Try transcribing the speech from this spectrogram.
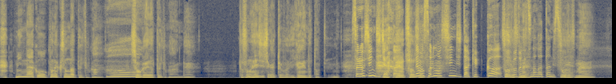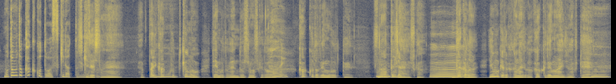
みんなこうコネクションだったりとか紹介だったりとかなんででその編集者が言ったことはいい加減だったっていうね。それを信じちゃった。でもそれを信じた結果ね。事につながったんですそうねですねもともと書くことは好きだったんですか？好きでしたね。やっぱり書くこと、今日のテーマと連動してますけど、はい。書くことと読むことってつながってるじゃないですか、うん。だから読むけど書かないとか書くけど読まないんじゃなくて、うん。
